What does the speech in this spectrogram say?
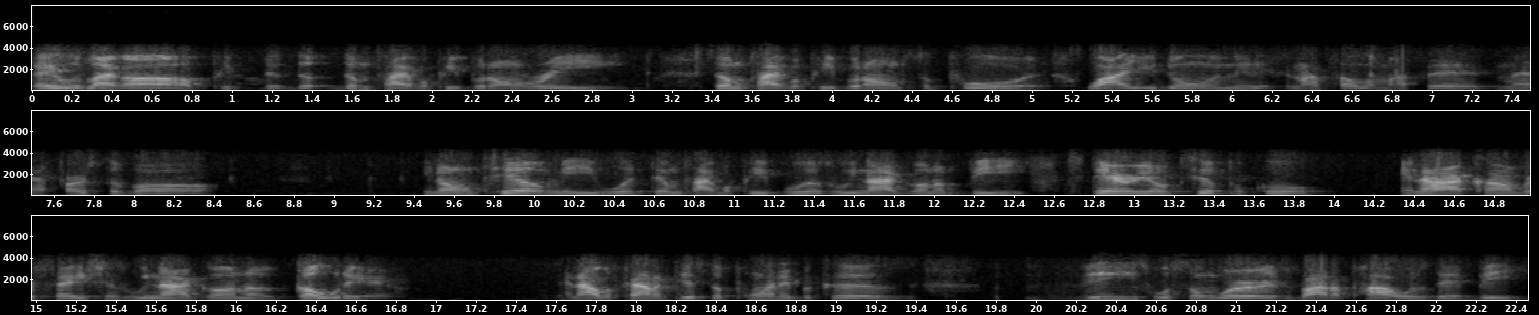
They was like, oh, pe- th- th- them type of people don't read. Them type of people don't support. Why are you doing this? And I told them, I said, man, first of all, you don't tell me what them type of people is. We're not gonna be stereotypical in our conversations. We're not gonna go there. And I was kind of disappointed because these were some words by the powers that be.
